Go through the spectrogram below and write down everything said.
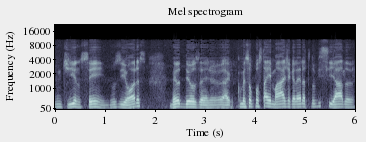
um dia, não sei, 12 horas. Meu Deus, velho. Começou a postar imagem, a galera tudo viciada,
